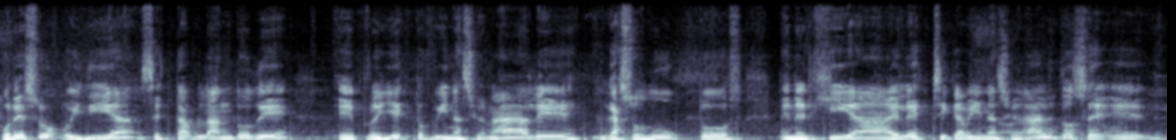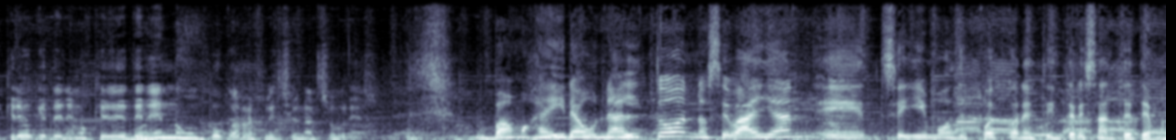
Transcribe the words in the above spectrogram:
Por eso hoy día se está hablando de proyectos binacionales, gasoductos, energía eléctrica binacional, entonces eh, creo que tenemos que detenernos un poco a reflexionar sobre eso. Vamos a ir a un alto, no se vayan, eh, seguimos después con este interesante tema.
